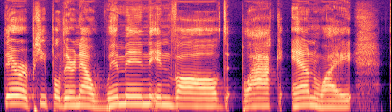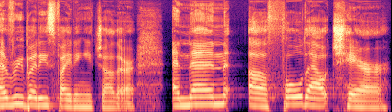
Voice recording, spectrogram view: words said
There are people, there are now women involved, black and white. Everybody's fighting each other. And then a fold out chair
